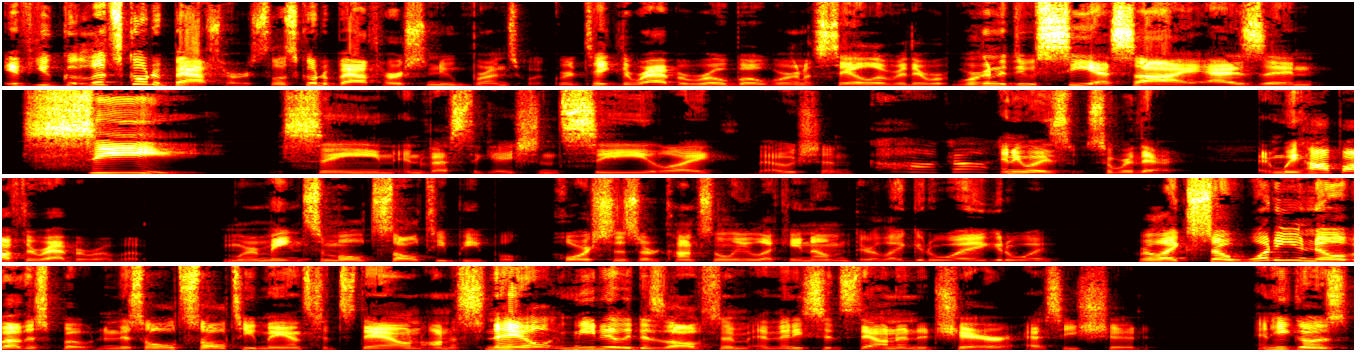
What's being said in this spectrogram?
if you go, let's go to Bathurst. Let's go to Bathurst, New Brunswick. We're going to take the Rabbit Rowboat. We're going to sail over there. We're, we're going to do CSI as in sea scene investigation. Sea like the ocean. Anyways, so we're there. And we hop off the rabbit rowboat. We're meeting some old salty people. Horses are constantly licking them. They're like, get away, get away. We're like, so what do you know about this boat? And this old salty man sits down on a snail, immediately dissolves him, and then he sits down in a chair, as he should. And he goes,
